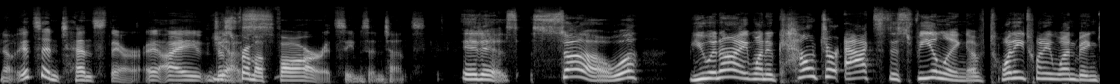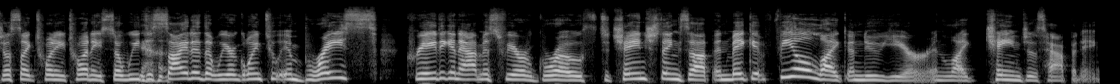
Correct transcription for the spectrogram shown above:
No, it's intense there. I, I just from afar, it seems intense. It is. So, you and I want to counteract this feeling of 2021 being just like 2020. So, we decided that we are going to embrace creating an atmosphere of growth to change things up and make it feel like a new year and like change is happening.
